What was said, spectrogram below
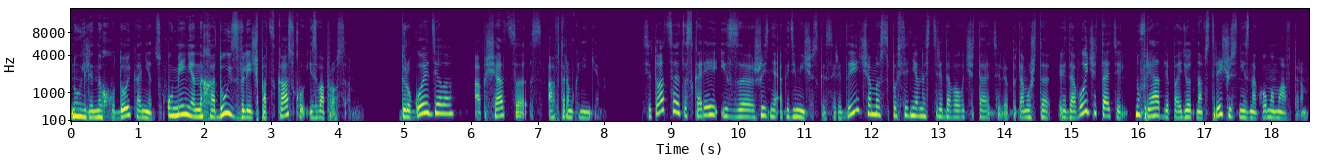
Ну или на худой конец. Умение на ходу извлечь подсказку из вопроса. Другое дело — общаться с автором книги. Ситуация это скорее из э, жизни академической среды, чем из повседневности рядового читателя, потому что рядовой читатель ну, вряд ли пойдет на встречу с незнакомым автором.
